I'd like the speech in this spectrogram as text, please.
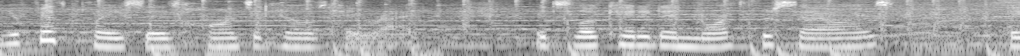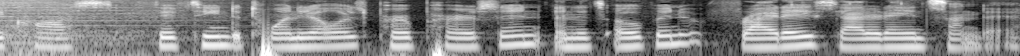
Your fifth place is Haunted Hills Hayride. It's located in North Versailles. It costs 15 to $20 per person and it's open Friday, Saturday, and Sunday.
